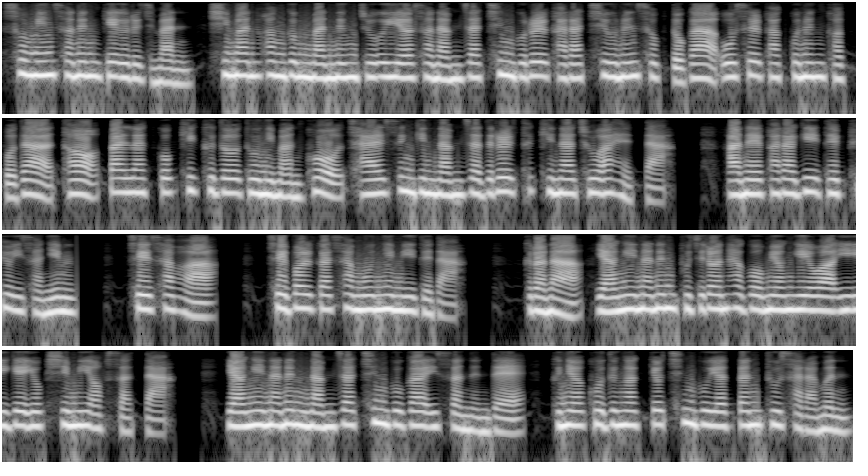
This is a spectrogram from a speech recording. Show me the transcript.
소민서는 게으르지만 심한 황금 만능주의여서 남자친구를 갈아치우는 속도가 옷을 바꾸는 것보다 더 빨랐고 키 크도 돈이 많고 잘생긴 남자들을 특히나 좋아했다. 아내 바라기 대표이사님, 제4화, 재벌가 사모님이 되다. 그러나 양이나는 부지런하고 명예와 이익에 욕심이 없었다. 양이나는 남자친구가 있었는데 그녀 고등학교 친구였던 두 사람은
